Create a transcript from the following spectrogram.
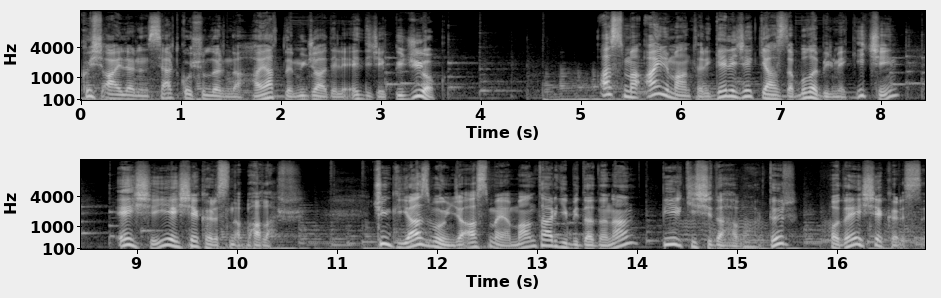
Kış aylarının sert koşullarında hayatla mücadele edecek gücü yok. Asma aynı mantarı gelecek yazda bulabilmek için eşeği eşek arasına bağlar. Çünkü yaz boyunca asmaya mantar gibi dadanan bir kişi daha vardır. O da eşek arısı.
